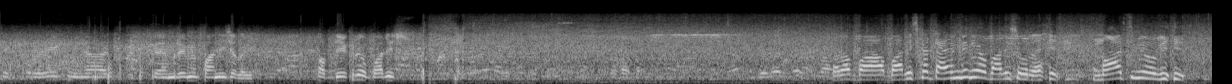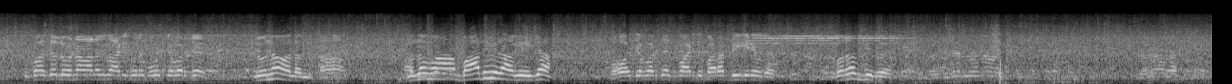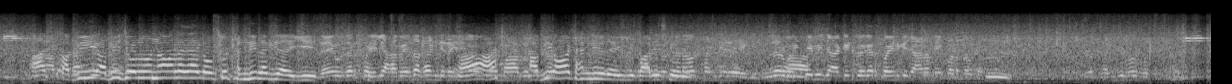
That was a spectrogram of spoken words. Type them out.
चेक करो एक मिनट कैमरे में पानी चला गया। अब देख रहे हो बारिश। अरे बा, बारिश का टाइम भी नहीं हो बारिश हो रहा है। मार्च में हो अभी सुबह से लोना वाला भी बारिश हो रही है बहुत ज़बरदस्त। लोना वाला में हाँ। मतलब वहाँ बाद भी आ गई क्या? बहुत ज़बरदस्त बारिश बर्फ़ भी गिरे उधर। बर्फ़ गिर रहा है। आज अभी अभी जो लोनावाला जाएगा उसको ठंडी लग जाएगी नहीं उधर पहले हमेशा ठंडी रहेगी हाँ अभी और ठंडी रहेगी बारिश के लिए ठंडी रहेगी उधर हाँ। वैसे भी जैकेट वगैरह पहन के जाना नहीं पड़ता हम्म। ठंडी बहुत होती है।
